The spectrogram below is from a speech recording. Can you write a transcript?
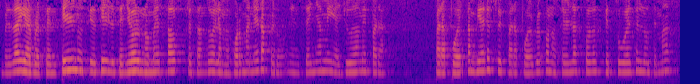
¿verdad? Y arrepentirnos y decirle, Señor, no me he estado expresando de la mejor manera, pero enséñame y ayúdame para para poder cambiar eso y para poder reconocer las cosas que tú ves en los demás.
